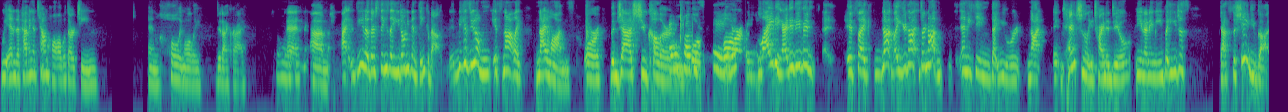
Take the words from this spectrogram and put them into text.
we ended up having a town hall with our team and holy moly, did I cry. Oh and um, I, you know, there's things that you don't even think about because you don't. It's not like nylons or the jazz shoe color or, say, or lighting. I didn't even. It's like not like you're not. They're not anything that you were not intentionally trying to do. You know what I mean? But you just that's the shade you got.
